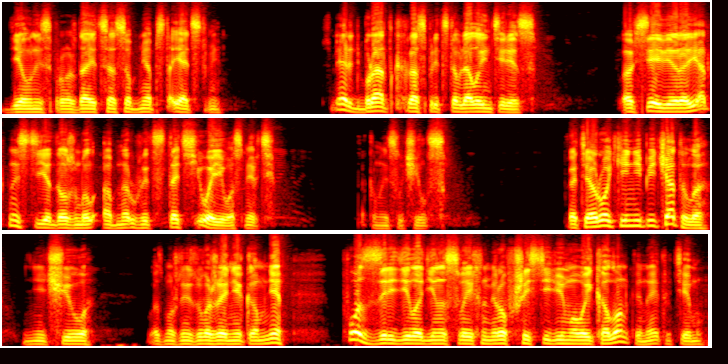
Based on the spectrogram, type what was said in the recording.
дело не сопровождается особыми обстоятельствами. Смерть брата как раз представляла интерес. По всей вероятности, я должен был обнаружить статью о его смерти. Так оно и случилось. Хотя Рокки не печатала ничего, возможно, из уважения ко мне, пост зарядил один из своих номеров шестидюймовой колонкой на эту тему.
